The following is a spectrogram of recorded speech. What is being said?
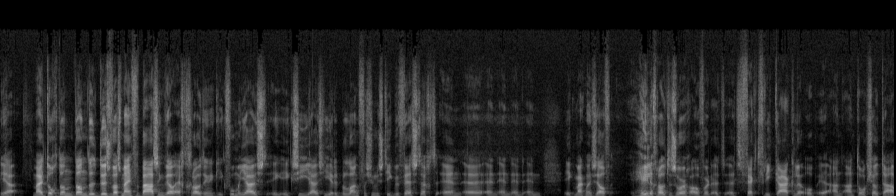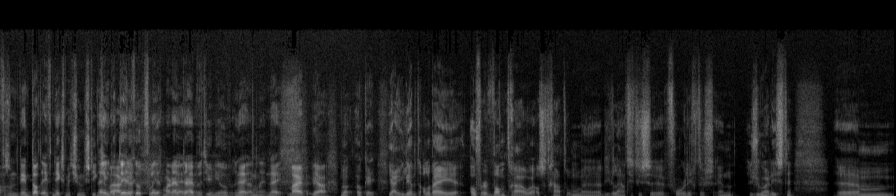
Ja, maar toch, dan, dan dus was mijn verbazing wel echt groot. En ik, ik voel me juist, ik, ik zie juist hier het belang van journalistiek bevestigd. En, uh, en, en, en, en ik maak mezelf hele grote zorgen over het, het fact-free kakelen op, uh, aan, aan talkshowtafels. Want ik denk dat heeft niks met journalistiek nee, te maken. Nee, dat deel ik ook volledig, maar daar, daar, hebben we het hier niet over. Nee, nee. nee maar ja. ja. Nou, Oké, ja, jullie hebben het allebei uh, over wantrouwen als het gaat om die relatie tussen voorlichters en journalisten. Um,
